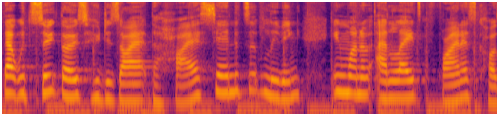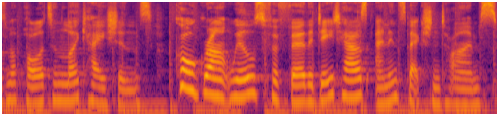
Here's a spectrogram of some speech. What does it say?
that would suit those who desire the highest standards of living in one of Adelaide's finest cosmopolitan locations. Call Grant Wills for further details and inspection times.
